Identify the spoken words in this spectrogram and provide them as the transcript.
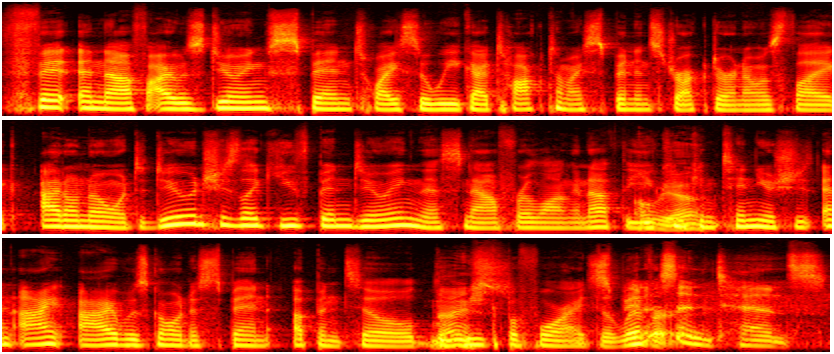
fit enough. I was doing spin twice a week. I talked to my spin instructor and I was like, I don't know what to do. And she's like, You've been doing this now for long enough that oh, you Oh, can yeah. continue. She's and I I was going to spin up until the Nice. week before I Spin delivered. is intense.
